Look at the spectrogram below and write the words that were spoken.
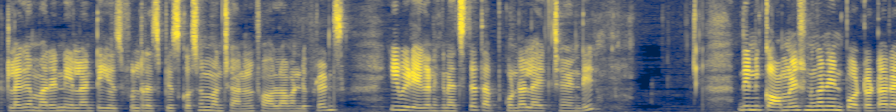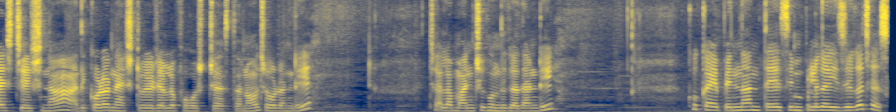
అట్లాగే మరిన్ని ఇలాంటి యూస్ఫుల్ రెసిపీస్ కోసం మన ఛానల్ ఫాలో అవ్వండి ఫ్రెండ్స్ ఈ వీడియో కనుక నచ్చితే తప్పకుండా లైక్ చేయండి. దీన్ని కాంబినేషన్గా నేను పొటాటో రైస్ చేసిన. అది కూడా నెక్స్ట్ వీడియోలో పోస్ట్ చేస్తాను. చూడండి. చాలా మంచిగా ఉంది కదండి. కుక్ అయిపోయింది అంతే. సింపుల్గా ఈజీగా చేసుకో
